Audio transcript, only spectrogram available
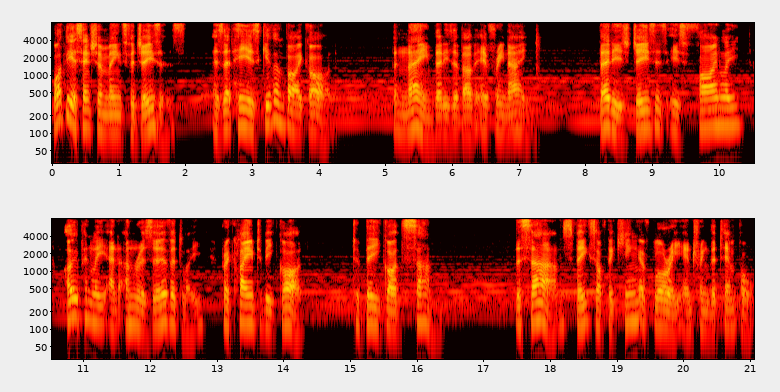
What the ascension means for Jesus is that he is given by God the name that is above every name. That is, Jesus is finally, openly, and unreservedly proclaimed to be God, to be God's Son. The psalm speaks of the King of glory entering the temple,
